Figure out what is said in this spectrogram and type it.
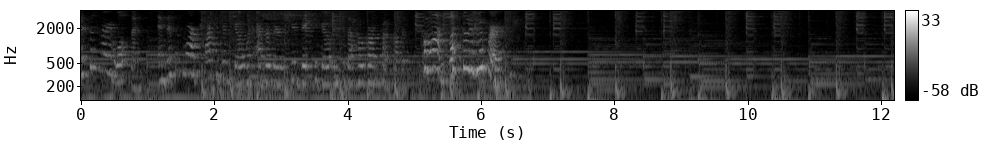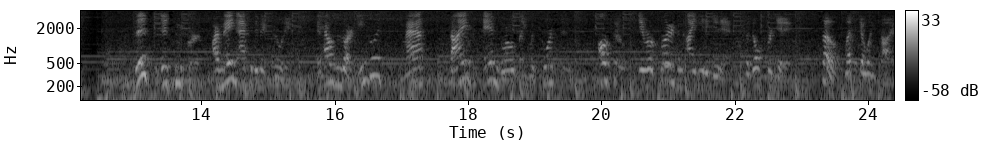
This is Mary Wilson, and this is where our packages go whenever they're too big to go into the Hogarth post office. Come on, let's go to Hooper. This is Hooper, our main academic building. It houses our English, math, science, and world language courses. Also, it requires an ID to get in, so don't forget it. So, let's go inside.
